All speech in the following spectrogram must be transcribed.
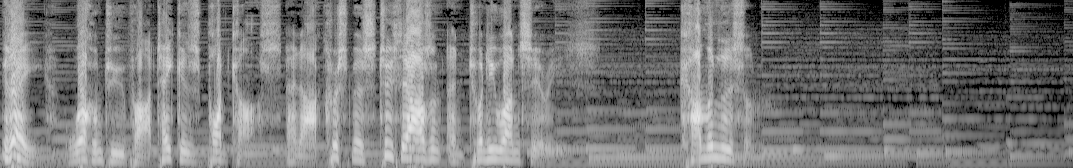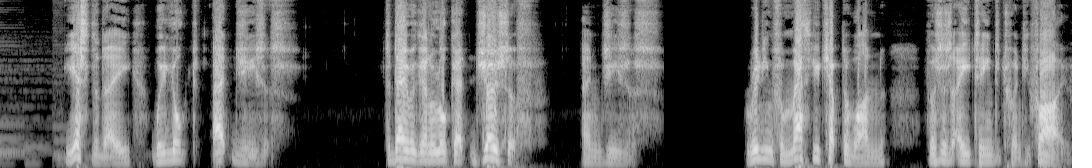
G'day, welcome to Partakers Podcast and our Christmas 2021 series. Come and listen. Yesterday we looked at Jesus. Today we're going to look at Joseph and Jesus. Reading from Matthew chapter 1, verses 18 to 25.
